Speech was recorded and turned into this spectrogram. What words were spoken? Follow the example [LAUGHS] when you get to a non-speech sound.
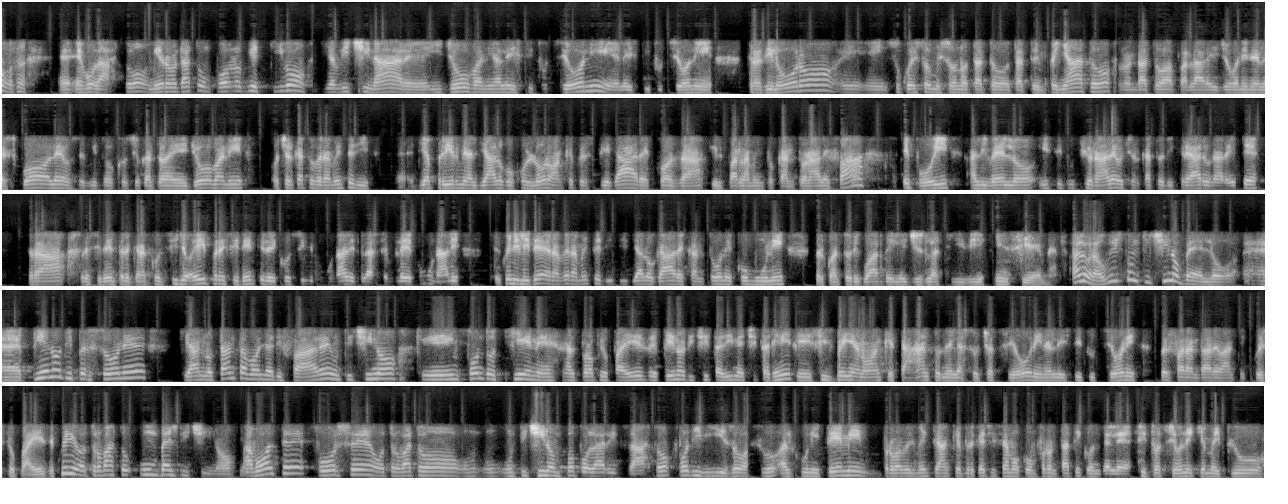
è volato. Mi ero dato un po' l'obiettivo di avvicinare i giovani alle istituzioni e le istituzioni tra di loro e, e su questo mi sono tanto, tanto, impegnato, sono andato a parlare ai giovani nelle scuole, ho seguito il Consiglio Cantonale dei Giovani, ho cercato veramente di, eh, di aprirmi al dialogo con loro anche per spiegare cosa il Parlamento cantonale fa e poi a livello istituzionale ho cercato di creare una rete tra il Presidente del Gran Consiglio e i Presidenti dei Consigli comunali e delle Assemblee comunali. E quindi l'idea era veramente di, di dialogare cantone e comuni per quanto riguarda i legislativi insieme. Allora, ho visto un Ticino bello, eh, pieno di persone che hanno tanta voglia di fare, un Ticino che in fondo tiene al proprio paese, pieno di cittadine e cittadini che si impegnano anche tanto nelle associazioni, nelle istituzioni per far andare avanti questo paese. Quindi ho trovato un bel Ticino. A volte forse ho trovato un, un Ticino un po' polarizzato, un po' diviso su alcuni temi, probabilmente anche perché ci siamo confrontati con delle situazioni che mai più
